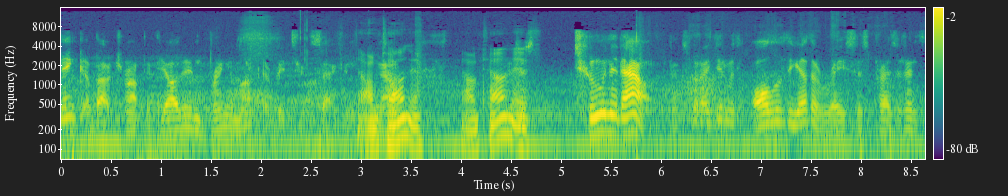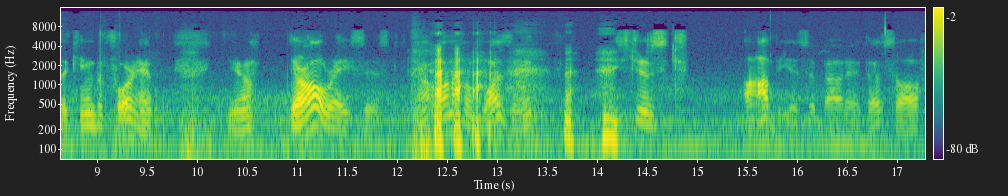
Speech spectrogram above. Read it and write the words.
think about Trump if y'all didn't bring him up every two seconds. I'm you know? telling you. I'm telling you. Just tune it out. That's what I did with all of the other racist presidents that came before him. You know, they're all racist. Not one of them wasn't. He's just obvious about it. That's all.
